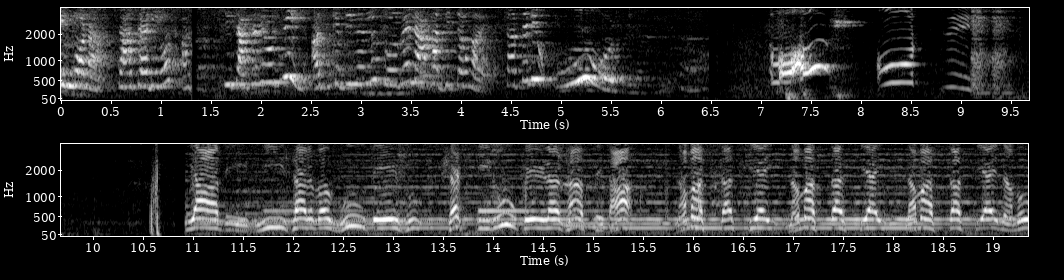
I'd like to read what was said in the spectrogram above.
এই মোনা তাড়াতাড়ি ওঠ। তুই তাড়াতাড়ি উঠবি? আজকে দিনে হলো তোর গায়ে রাখা দিতে হয় তাড়াতাড়ি ওঠ তো উঠছি या देवी सर्वभूतेषु शक्तिरूपेण संस्थिता नमस्तस्यै नमस्तस्यै नमस्तस्यै नमो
